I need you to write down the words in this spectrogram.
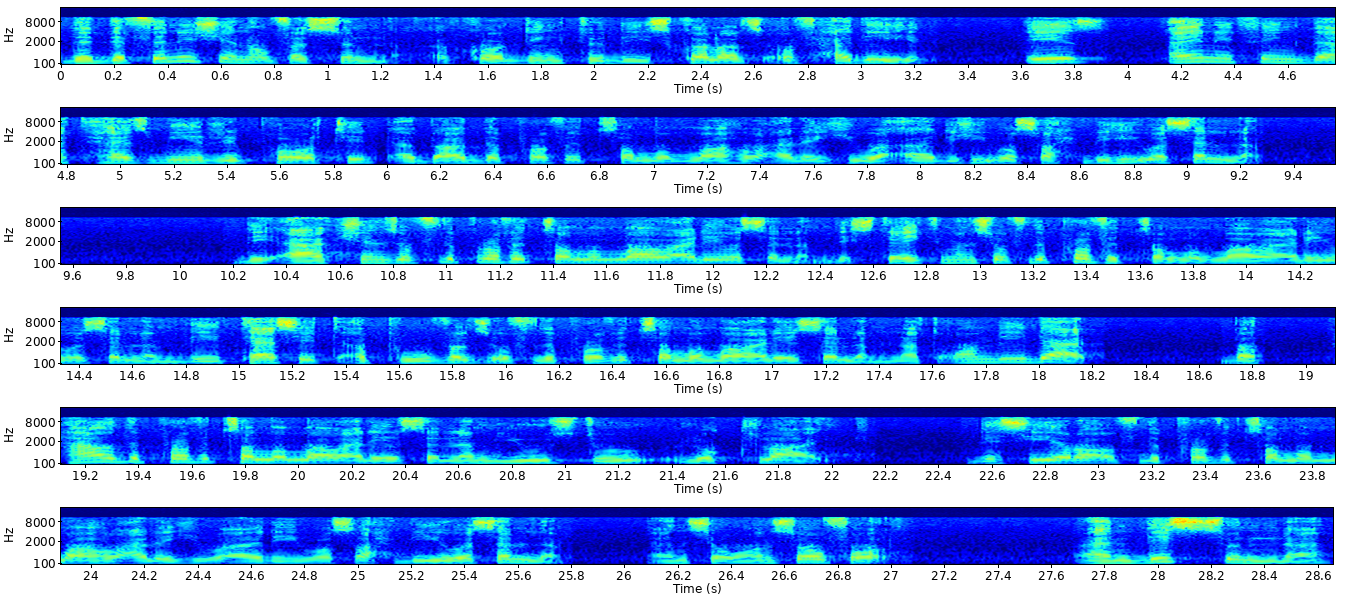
The definition of a sunnah according to the scholars of hadith is anything that has been reported about the Prophet sallallahu wa alihi wa sahbihi. The actions of the Prophet sallallahu the statements of the Prophet sallallahu the tacit approvals of the Prophet sallallahu. Not only that, but how the Prophet sallallahu used to look like, the seerah of the Prophet sallallahu wa alihi wa sahbihi and so on and so forth. And this sunnah,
